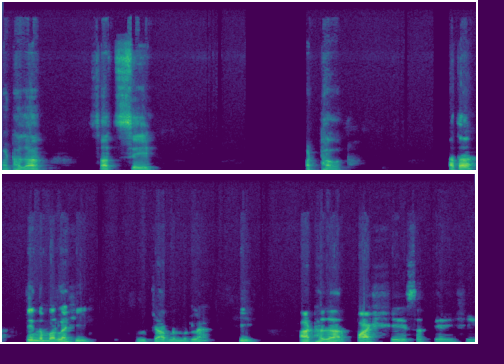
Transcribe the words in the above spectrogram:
आठ हजार सातशे अठ्ठावन्न. आता तीन नंबरला ही. चार नंबरला ही. आठ हजार पाचशे सत्याऐंशी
